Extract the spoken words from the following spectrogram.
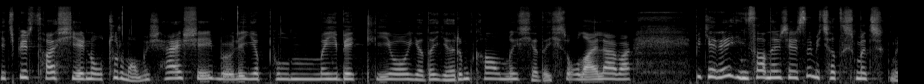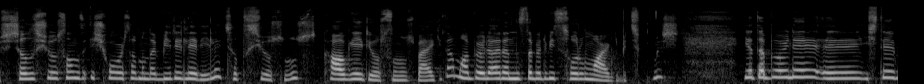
Hiçbir taş yerine oturmamış. Her şey böyle yapılmayı bekliyor ya da yarım kalmış ya da işte olaylar var. Bir kere insanlar içerisinde bir çatışma çıkmış. Çalışıyorsanız iş ortamında birileriyle çatışıyorsunuz. Kavga ediyorsunuz belki de ama böyle aranızda böyle bir sorun var gibi çıkmış. Ya da böyle e, işte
